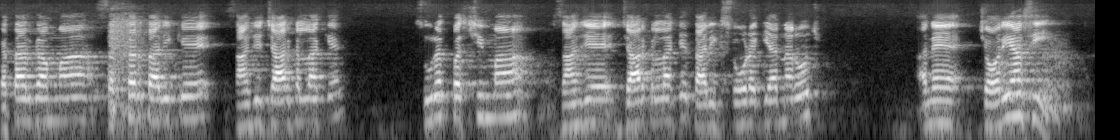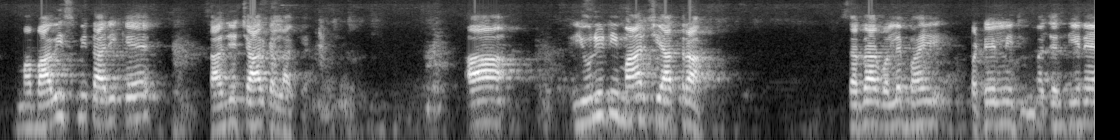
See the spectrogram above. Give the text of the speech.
કતારગામમાં સત્તર તારીખે સાંજે ચાર કલાકે, સુરત પશ્ચિમમાં સાંજે ચાર કલાકે તારીખ સોળ અગિયારના રોજ અને ચોર્યાસીમાં બાવીસમી તારીખે સાંજે ચાર કલાકે. આ યુનિટી માર્ચ યાત્રા સરદાર વલ્લભભાઈ પટેલની જન્મજયંતિને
